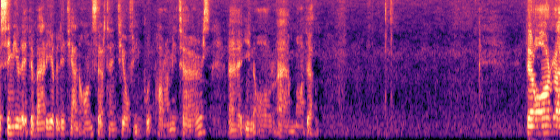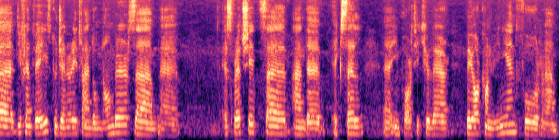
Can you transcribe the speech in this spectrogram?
simulate the variability and uncertainty of input parameters in our model. There are different ways to generate random numbers. Um, spreadsheets and Excel uh, in particular, they are convenient for um,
